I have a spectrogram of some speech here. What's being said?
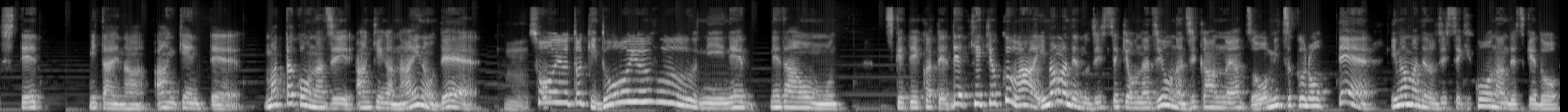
してみたいな案件って全く同じ案件がないので、うん。そういう時どういうふうに、ね、値段をもつけていくかって。で、結局は今までの実績同じような時間のやつを見繕って、今までの実績こうなんですけど、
